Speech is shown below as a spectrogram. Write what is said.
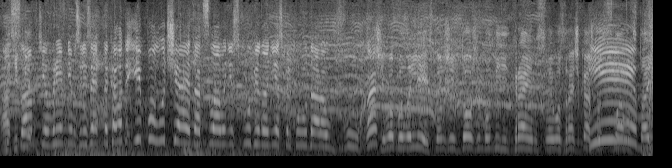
А И теперь- сам тем временем залезает на кого-то и получает от Славы Нескубина несколько ударов в ухо. Чего было лезть? Он же должен был видеть краем своего зрачка, что И Слава встает.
